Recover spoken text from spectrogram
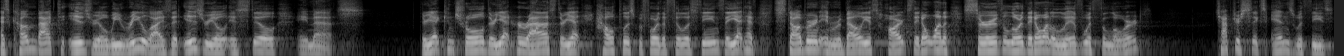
has come back to Israel, we realize that Israel is still a mess. They're yet controlled, they're yet harassed, they're yet helpless before the Philistines. They yet have stubborn and rebellious hearts. They don't want to serve the Lord, they don't want to live with the Lord. Chapter 6 ends with these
